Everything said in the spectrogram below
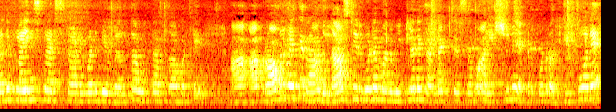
అదే ఫ్లయింగ్ స్క్వాడ్స్ కానివ్వండి మేము వెళ్తూ ఉంటాం కాబట్టి ఆ- ఆ ప్రాబ్లం అయితే రాదు. లాస్ట్ ఇయర్ కూడా మనం ఇట్లనే కండక్ట్ చేస్తాము. ఆ ఇష్యూనే ఎక్కడ కూడా రాదు. బిఫోరే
